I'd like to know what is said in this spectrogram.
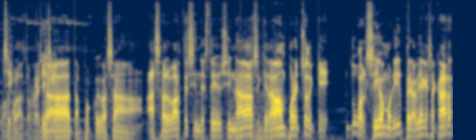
Bajo la torreta tampoco ibas a, salvarte sin destello y sin nada, así que daban por hecho de que Dual se iba a morir, pero había que sacar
